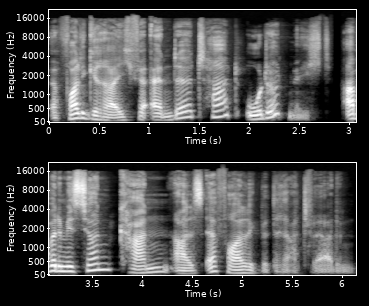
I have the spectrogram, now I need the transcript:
erfolgreich verändert hat oder nicht. Aber die Mission kann als Erfolg betrachtet werden.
